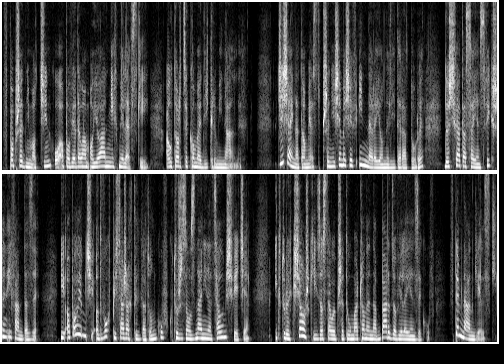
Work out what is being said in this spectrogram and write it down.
W poprzednim odcinku opowiadałam o Joannie Chmielewskiej, autorce komedii kryminalnych. Dzisiaj natomiast przeniesiemy się w inne rejony literatury, do świata science fiction i fantasy i opowiem Ci o dwóch pisarzach tych gatunków, którzy są znani na całym świecie i których książki zostały przetłumaczone na bardzo wiele języków, w tym na angielski.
